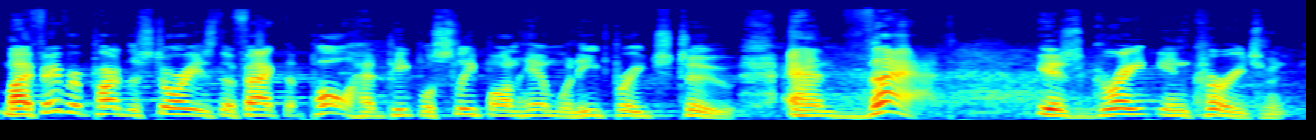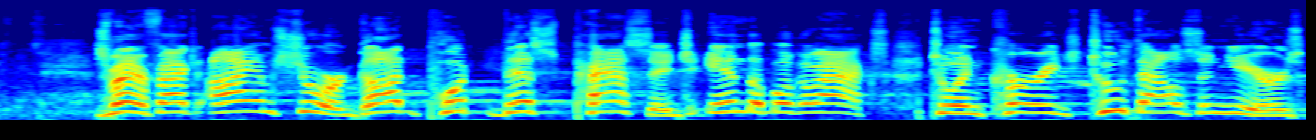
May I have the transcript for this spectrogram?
My favorite part of the story is the fact that Paul had people sleep on him when he preached too. And that is great encouragement. As a matter of fact, I am sure God put this passage in the book of Acts to encourage 2,000 years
